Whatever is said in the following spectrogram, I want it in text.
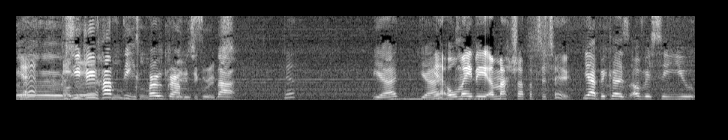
Yeah. Uh, because you do Other have these programs that. Yeah. Yeah, yeah. Yeah, or maybe a mashup of the two. Yeah, because obviously you,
